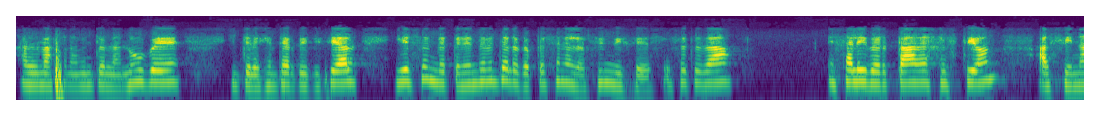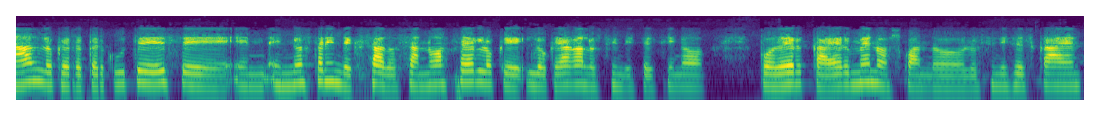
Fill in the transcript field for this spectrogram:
almacenamiento en la nube, inteligencia artificial, y eso independientemente de lo que pesen en los índices. Eso te da esa libertad de gestión, al final lo que repercute es eh, en, no estar indexado, o sea, no hacer lo que, lo que hagan los índices, sino poder caer menos cuando los índices caen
